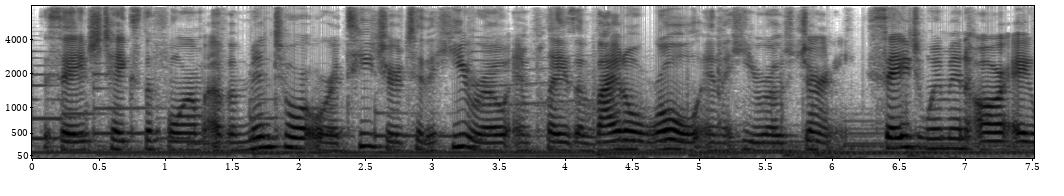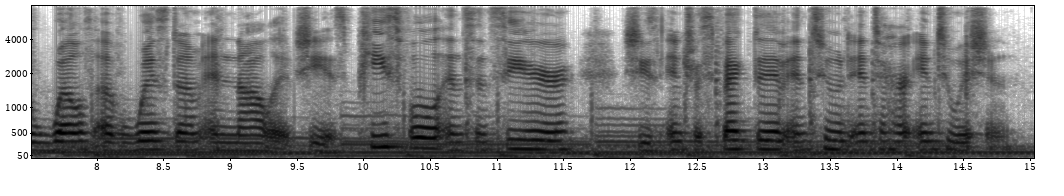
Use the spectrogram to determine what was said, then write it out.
The sage takes the form of a mentor or a teacher to the hero and plays a vital role in the hero's journey. Sage women are a wealth of wisdom and knowledge. She is peaceful and sincere. She's introspective and tuned into her intuition.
